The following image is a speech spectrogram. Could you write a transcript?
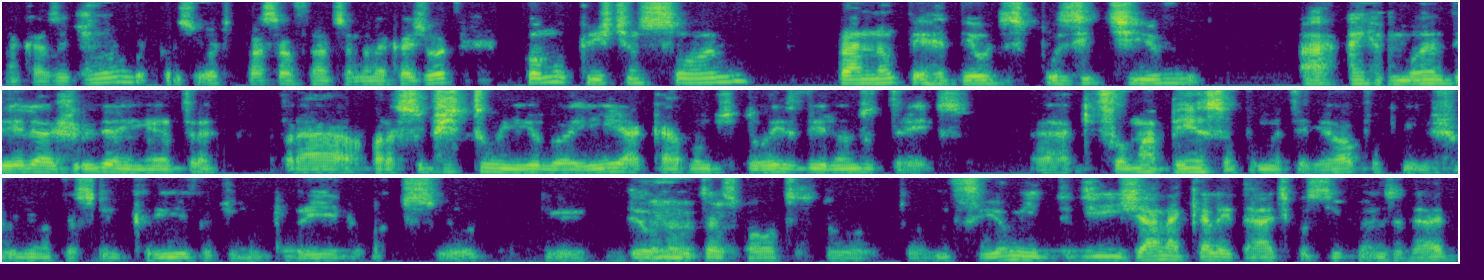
na casa de um, depois o outro passar o final de semana na casa de outro, como o Christian some, para não perder o dispositivo a, a irmã dele, a Júlia, entra para substituí-lo aí acabam de dois virando três. É, que foi uma benção para o material, porque o Júlio é uma pessoa incrível, de muito brilho, absurdo, que deu muitas voltas do, do, no filme, e já naquela idade, com cinco anos de idade,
